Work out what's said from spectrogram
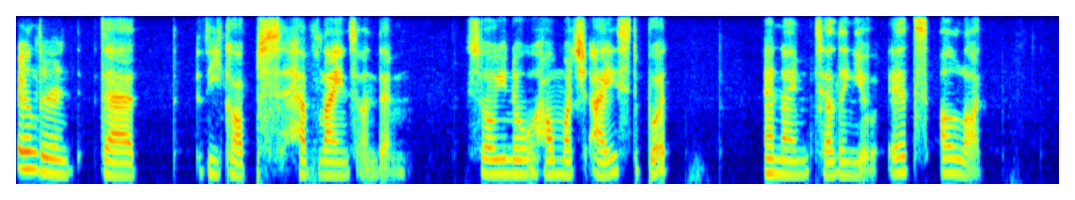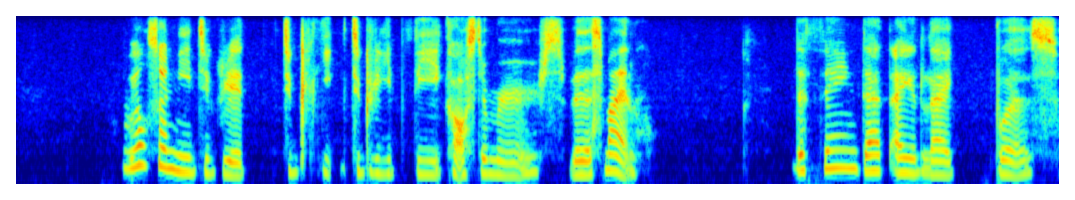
I learned that the cups have lines on them, so you know how much ice to put, and I'm telling you, it's a lot. We also need to greet to greet, to greet the customers with a smile. The thing that I liked was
